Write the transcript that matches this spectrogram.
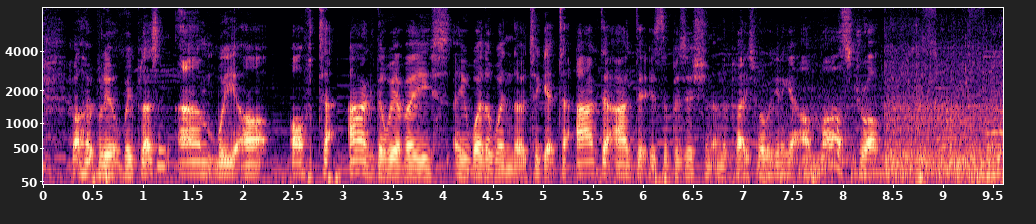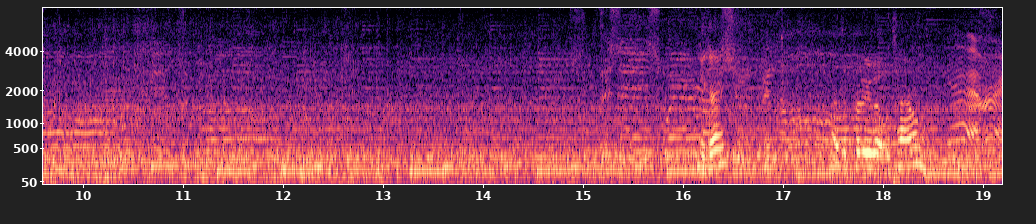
but hopefully it'll be pleasant. Um, we are off to Agde. We have a, a weather window to get to Agde. Agde is the position and the place where we're going to get our mast drop. Okay, that's a pretty little town. Yeah, right.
